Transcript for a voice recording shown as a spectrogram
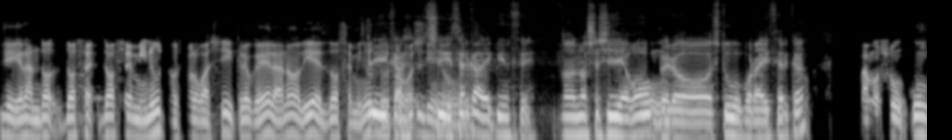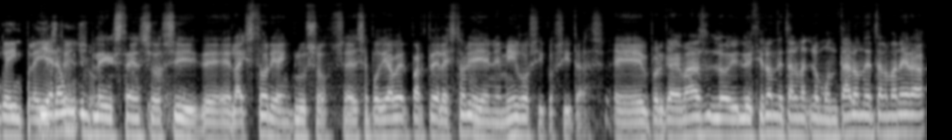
Sí, eran do- 12, 12 minutos o algo así, creo que era, ¿no? 10, 12 minutos Sí, o algo casi- así. sí, ¿no? cerca de 15. No, no sé si llegó, Mm. pero estuvo por ahí cerca. Vamos, un, un gameplay Y era un gameplay extenso, sí, de la historia incluso. Se, se podía ver parte de la historia y enemigos y cositas. Eh, porque además lo, lo hicieron de tal lo montaron de tal manera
